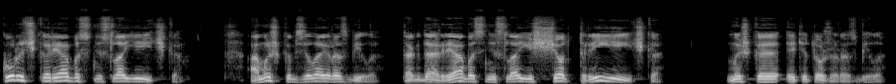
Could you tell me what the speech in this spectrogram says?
Курочка ряба снесла яичко, а мышка взяла и разбила. Тогда ряба снесла еще три яичка. Мышка эти тоже разбила.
